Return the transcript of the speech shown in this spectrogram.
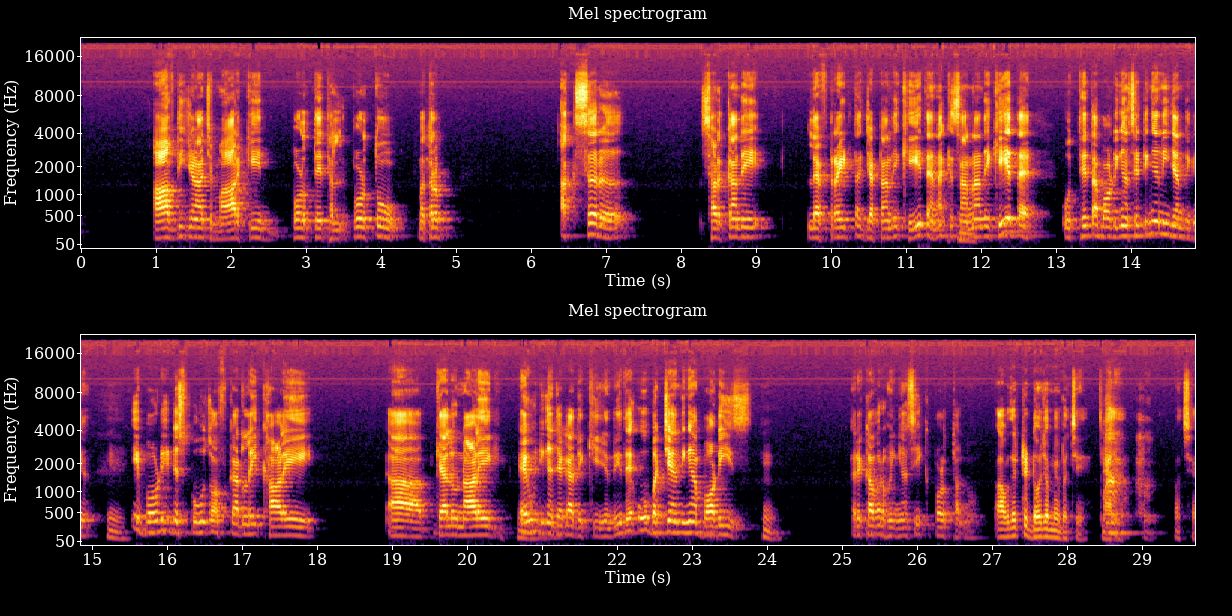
ਆਪਦੀ ਜਣਾ ਚ ਮਾਰ ਕੇ ਪੁਲ ਤੇ ਥੱਲੇ ਪੁਲ ਤੋਂ ਮਤਲਬ ਅਕਸਰ ਸੜਕਾਂ ਦੇ ਲੈਫਟ ਰਾਈਟ ਤਾਂ ਜੱਟਾਂ ਦੇ ਖੇਤ ਹੈ ਨਾ ਕਿਸਾਨਾਂ ਦੇ ਖੇਤ ਹੈ ਉੱਥੇ ਤਾਂ ਬੋਡੀਆਂ ਸਿੱਟੀਆਂ ਨਹੀਂ ਜਾਂਦੀਆਂ। ਇਹ ਬੋਡੀ ਡਿਸਪੋਜ਼ ਆਫ ਕਰ ਲਈ ਖਾਲੇ ਆ ਕਹਿ ਲੋ ਨਾਲੇ ਇਹੋ ਜਿਹੀਆਂ ਜਗ੍ਹਾ ਦੇਖੀ ਜਾਂਦੀ ਤੇ ਉਹ ਬੱਚਿਆਂ ਦੀਆਂ ਬੋਡੀਜ਼ ਹੂੰ। ਰਿਕਵਰ ਹੋਈਆਂ ਸੀ ਇੱਕ ਪੁਲ ਥੱਲੋਂ। ਆਪਦੇ ਢਿੱਡੋਂ ਜੰਮੇ ਬੱਚੇ ਮਾਰੇ। ਅੱਛਾ।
